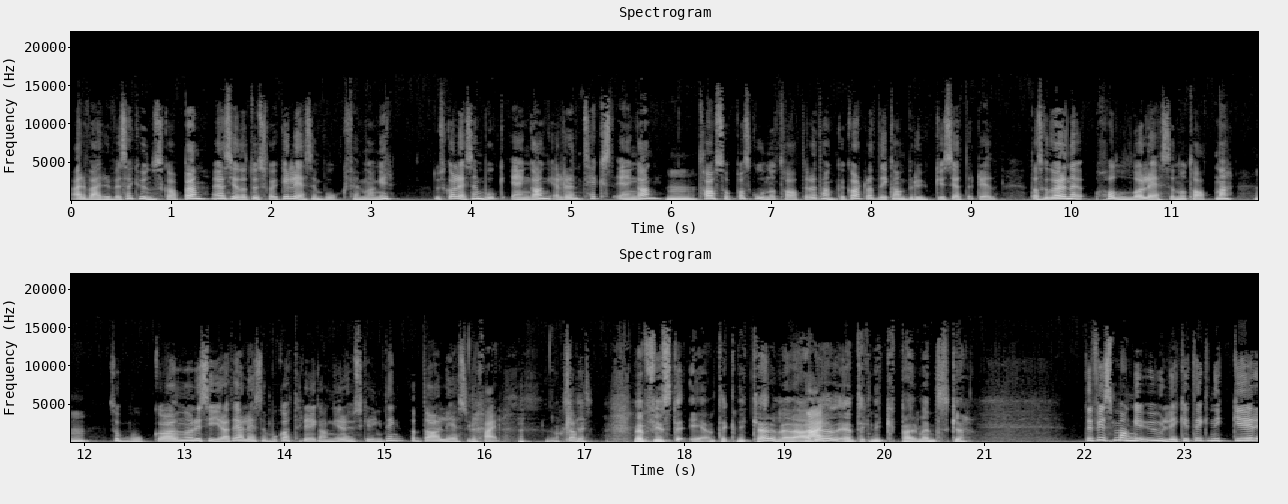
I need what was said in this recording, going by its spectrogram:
erverve seg kunnskapen. Jeg sier at du skal ikke lese en bok fem ganger. Du skal lese en bok én gang, eller en tekst én gang. Mm. Ta såpass gode notater eller tankekart at de kan brukes i ettertid. Da skal det være en holde å lese notatene. Mm. Så boka, når de sier at 'jeg har lest den boka tre ganger, jeg husker ingenting', da leser du feil. okay. Men fins det én teknikk her, eller er Nei. det en teknikk per menneske? Det finnes mange ulike teknikker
